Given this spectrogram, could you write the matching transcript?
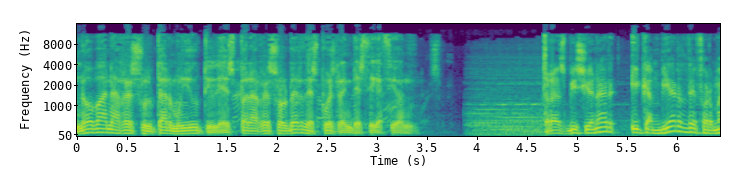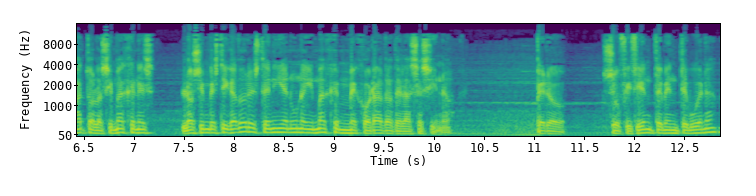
no van a resultar muy útiles para resolver después la investigación. Tras visionar y cambiar de formato las imágenes, los investigadores tenían una imagen mejorada del asesino. Pero, ¿suficientemente buena?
